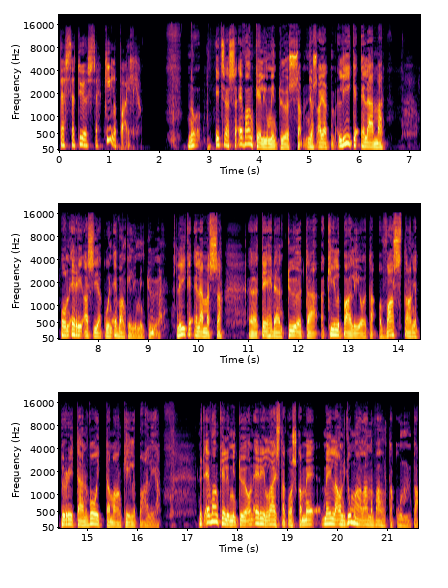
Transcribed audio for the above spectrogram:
tässä työssä kilpailija? No itse asiassa evankeliumin työssä, jos ajat, liike-elämä on eri asia kuin evankeliumin työ. Hmm. Liike-elämässä tehdään työtä kilpailijoita vastaan ja pyritään voittamaan kilpailija. Nyt evankeliumin työ on erilaista, koska me, meillä on Jumalan valtakunta.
